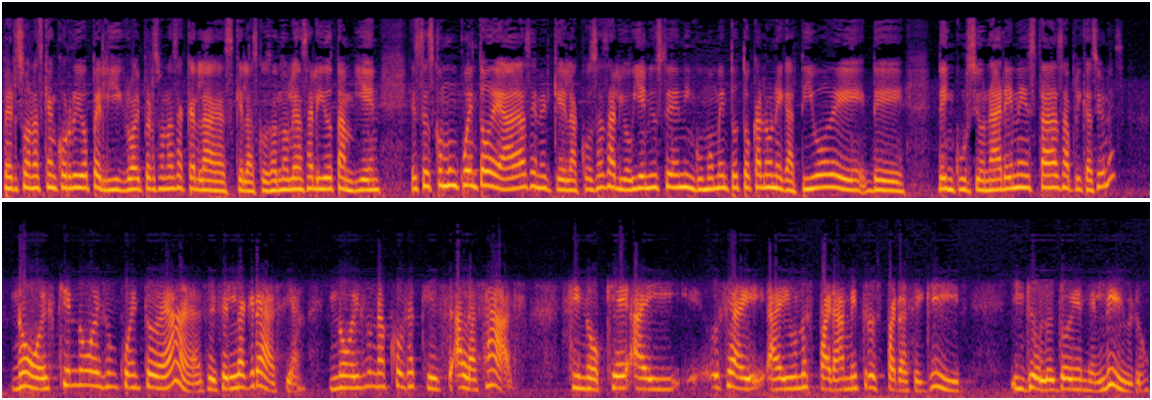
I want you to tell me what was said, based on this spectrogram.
personas que han corrido peligro, hay personas a las que las cosas no le han salido tan bien. Esto es como un cuento de hadas en el que la cosa salió bien y usted en ningún momento toca lo negativo de, de, de incursionar en estas aplicaciones. No, es que no es un cuento de hadas, esa es la gracia. No es una cosa que es al azar, sino que hay, o sea, hay, hay unos parámetros para seguir y yo los doy en el libro.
